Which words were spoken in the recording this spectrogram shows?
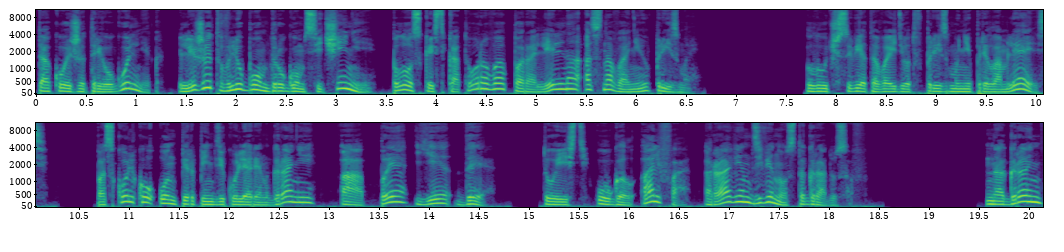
Такой же треугольник лежит в любом другом сечении, плоскость которого параллельна основанию призмы. Луч света войдет в призму не преломляясь, поскольку он перпендикулярен грани APED, то есть угол альфа равен 90 градусов. На грань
